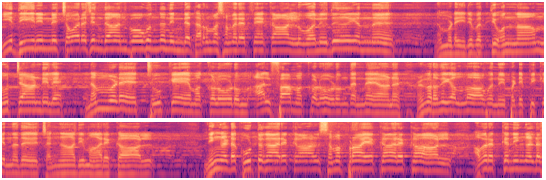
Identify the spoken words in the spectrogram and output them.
ഈ ദീനിന് ചോര ചിന്താൻ പോകുന്ന നിന്റെ ധർമ്മസമരത്തേക്കാൾ വലുത് എന്ന് നമ്മുടെ ഇരുപത്തി ഒന്നാം നൂറ്റാണ്ടിലെ നമ്മുടെ ടു കെ മക്കളോടും ആൽഫ മക്കളോടും തന്നെയാണ് അള്ളാഹുവിനെ പഠിപ്പിക്കുന്നത് ചങ്ങാതിമാരെക്കാൾ നിങ്ങളുടെ കൂട്ടുകാരെക്കാൾ സമപ്രായക്കാരെക്കാൾ അവരൊക്കെ നിങ്ങളുടെ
